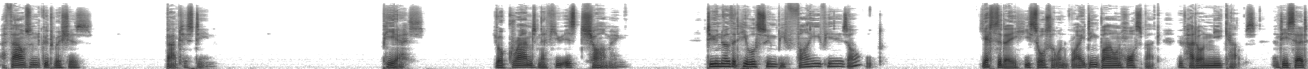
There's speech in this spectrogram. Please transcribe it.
A thousand good wishes. Baptistine. P.S. Your grandnephew is charming. Do you know that he will soon be five years old? Yesterday he saw someone riding by on horseback who had on kneecaps, and he said,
